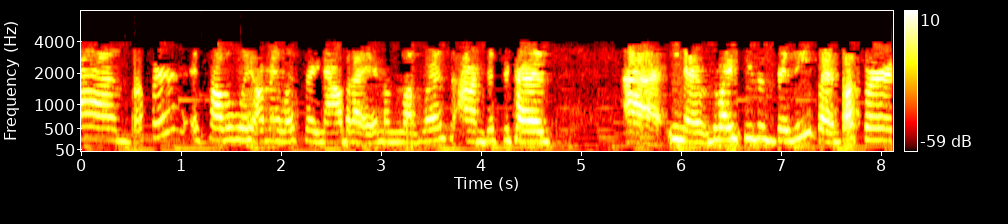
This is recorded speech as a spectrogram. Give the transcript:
um, Buffer is probably on my list right now that I am in love with, um, just because, uh, you know, the wedding season's busy, but Buffer,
